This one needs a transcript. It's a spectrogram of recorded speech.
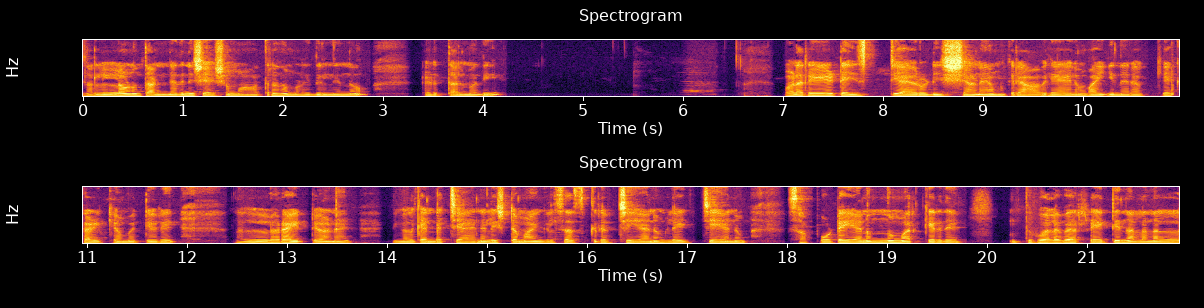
നല്ലവണ്ണം തണിഞ്ഞതിന് ശേഷം മാത്രം നമ്മൾ ഇതിൽ നിന്ന് എടുത്താൽ മതി. വളരെ ടേസ്റ്റി ആയ ഒരു ഡിഷാണ്. നമുക്ക് രാവിലെ ആയാലും വൈകുന്നേരമൊക്കെ കഴിക്കാൻ പറ്റിയൊരു നല്ലൊരു ഐറ്റമാണ് നിങ്ങൾക്ക് എന്റെ ചാനൽ ഇഷ്ടമായെങ്കിൽ സബ്സ്ക്രൈബ് ചെയ്യാനും ലൈക്ക് ചെയ്യാനും സപ്പോർട്ട് ചെയ്യാനൊന്നും മറക്കരുത്. ഇതുപോലെ വെറൈറ്റി നല്ല നല്ല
